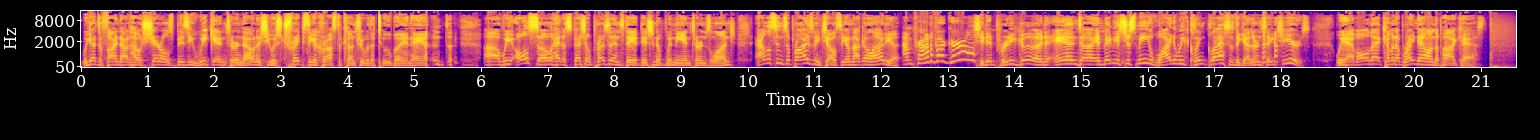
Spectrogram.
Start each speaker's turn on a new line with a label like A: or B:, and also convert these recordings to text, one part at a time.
A: We got to find out how Cheryl's busy weekend turned out as she was traipsing across the country with a tuba in hand. Uh, we also had a special President's Day edition of Win the Intern's Lunch. Allison surprised me, Chelsea. I'm not going to lie to you.
B: I'm proud of our girl.
A: She did pretty good. And, uh, and maybe it's just me. Why do we clink glasses together and say cheers? We have all that coming up right now on the podcast.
